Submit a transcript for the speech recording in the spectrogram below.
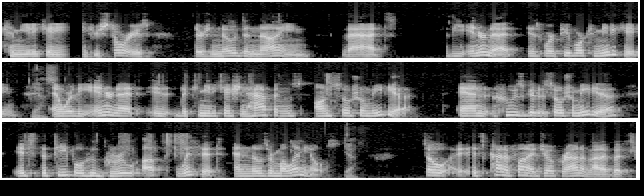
communicating through stories, there's no denying that the internet is where people are communicating. Yes. and where the internet is, the communication happens on social media. And who's good at social media? It's the people who grew up with it and those are millennials. Yeah. So it's kind of fun. I joke around about it but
